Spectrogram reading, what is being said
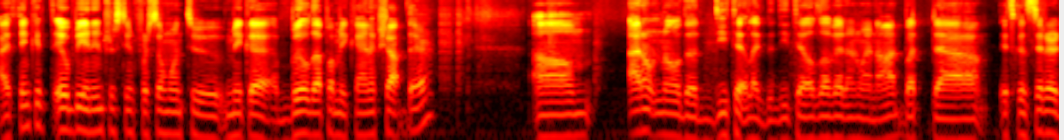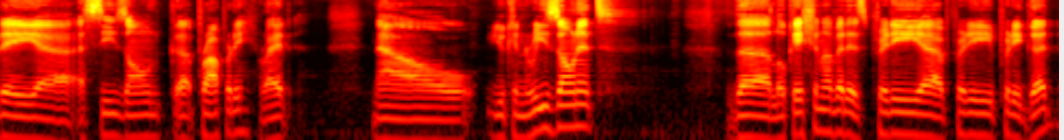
I think it, it would be an interesting for someone to make a build up a mechanic shop there um, I don't know the detail, like the details of it and why not, but uh, it's considered a uh, a C zone uh, property, right? Now you can rezone it. The location of it is pretty, uh, pretty, pretty good.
